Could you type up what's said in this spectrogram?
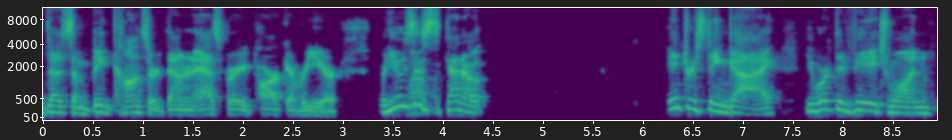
does some big concert down in Asbury Park every year. But he was Wow. this kind of interesting guy. He worked at VH1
